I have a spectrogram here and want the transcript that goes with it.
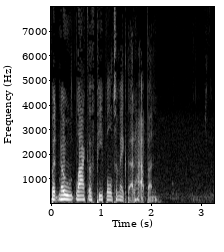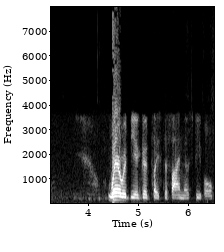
but no lack of people to make that happen. Where would be a good place to find those people?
